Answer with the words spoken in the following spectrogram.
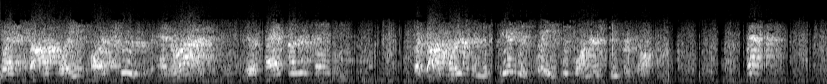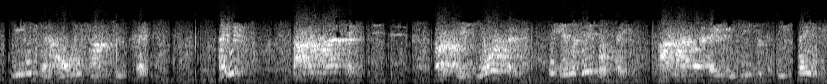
yet God's ways are true and right. They're past understanding. But God works in mysterious ways with wonders superformed. Now, Healing can only come through faith. Faith, not in my faith, but in your faith, the individual faith. I might have faith in Jesus to be saved.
